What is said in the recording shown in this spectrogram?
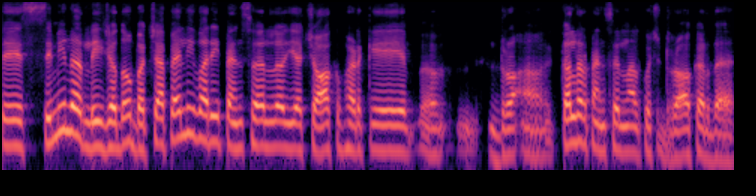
ਤੇ ਸਿਮਿਲਰਲੀ ਜਦੋਂ ਬੱਚਾ ਪਹਿਲੀ ਵਾਰੀ ਪੈਨਸਲ ਜਾਂ ਚਾਕ ਫੜ ਕੇ ਕਲਰ ਪੈਨਸਲ ਨਾਲ ਕੁਝ ਡਰਾ ਕਰਦਾ ਹੈ,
